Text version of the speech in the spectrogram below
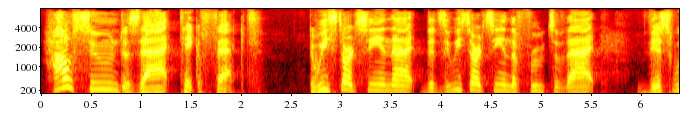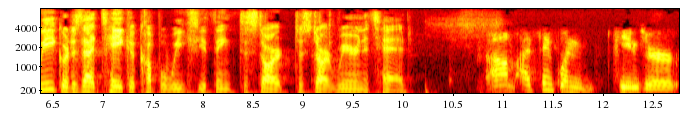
How soon does that take effect? Do we start seeing that? Did we start seeing the fruits of that this week, or does that take a couple weeks? You think to start to start rearing its head? Um, I think when teams are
